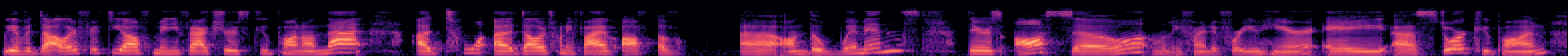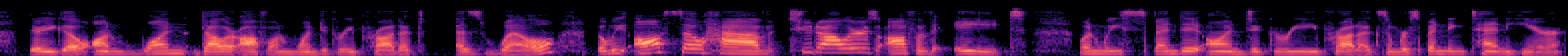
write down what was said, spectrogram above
We have a $1.50 off manufacturer's coupon on that, a $1.25 off of uh, on the women's. There's also, let me find it for you here, a uh, store coupon. There you go, on $1 off on one degree product as well. But we also have $2 off of 8 when we spend it on degree products and we're spending 10 here.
